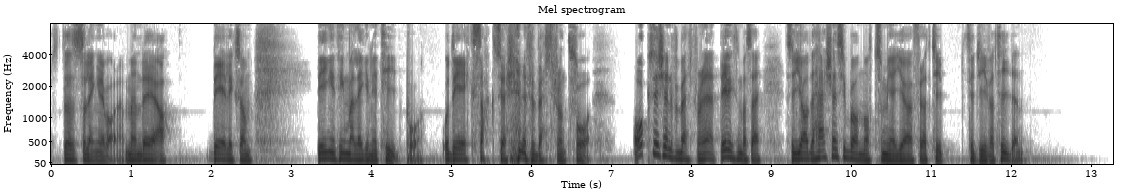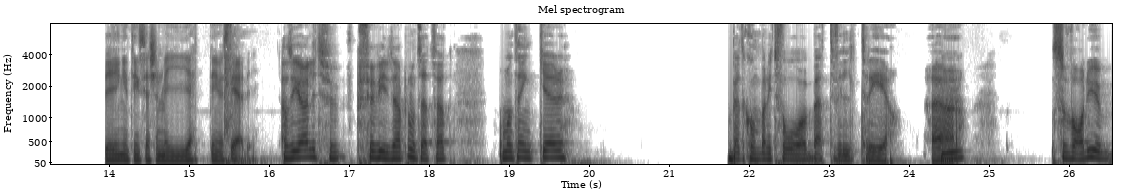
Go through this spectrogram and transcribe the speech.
Så, så länge det var Men det, ja. Det är liksom, det är ingenting man lägger ner tid på. Och det är exakt så jag känner för Battlefront 2. Och så jag känner för Best Front 1. Det är liksom bara så här, så ja det här känns ju bara något som jag gör för att typ fördriva tiden. Det är ingenting som jag känner mig jätteinvesterad i. Alltså jag är lite för, förvirrad på något sätt för att om man tänker Better Company 2, Battlefield 3. Uh, mm. Så var det ju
